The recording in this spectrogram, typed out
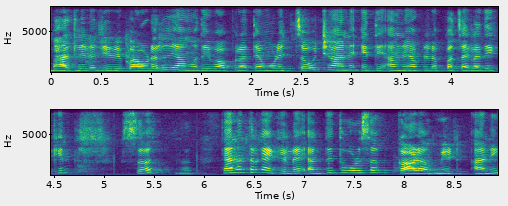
भाजलेलं जिरे पावडर यामध्ये वापरा. त्यामुळे चव छान येते आणि आपल्याला पचायला देखील सर. त्यानंतर काय केलं आहे अगदी थोडंसं काळं मीठ आणि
